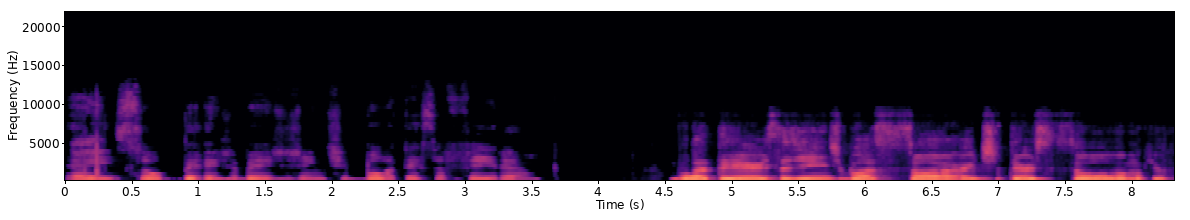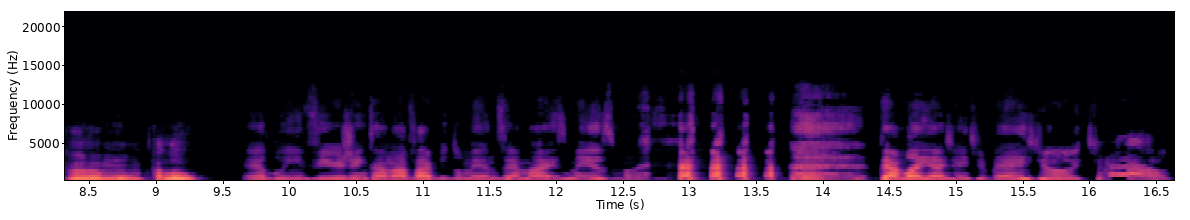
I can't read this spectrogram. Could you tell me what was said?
É isso. Beijo, beijo, gente. Boa terça-feira. Boa terça, gente. Boa sorte. Terçou. Vamos que vamos. Falou. É, Lu em Virgem tá na vibe do menos é mais mesmo, né? Até amanhã, gente. Beijo. Tchau.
